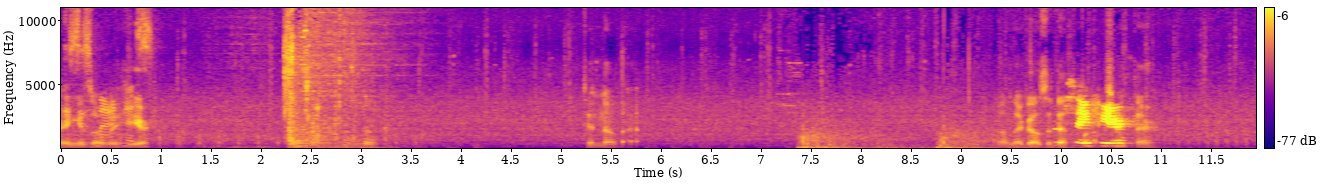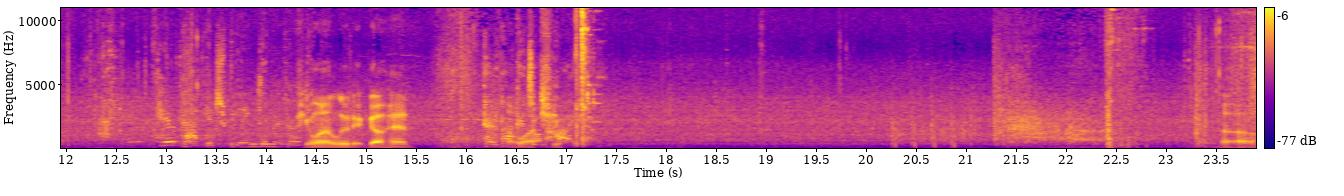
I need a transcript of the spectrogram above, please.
ring This is over madness. here. Huh. Didn't know that. Oh, there goes a death safe box here. right there. Care package being delivered. If you want to loot it, go ahead. I'll watch you. Uh oh.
